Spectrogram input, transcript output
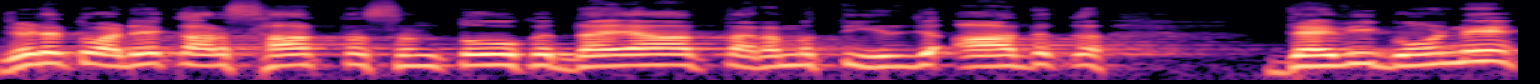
ਜਿਹੜੇ ਤੁਹਾਡੇ ਘਰ ਸਤ ਸੰਤੋਖ, ਦਇਆ, ਧਰਮ, ਧੀਰਜ ਆਦਿਕ ਦੇਵੀ ਗੁਣ ਨੇ।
